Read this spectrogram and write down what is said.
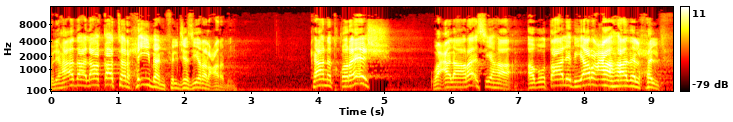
ولهذا لاقى ترحيبا في الجزيرة العربية. كانت قريش وعلى رأسها أبو طالب يرعى هذا الحلف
